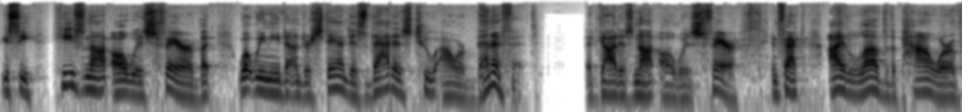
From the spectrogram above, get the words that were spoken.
You see, he's not always fair, but what we need to understand is that is to our benefit that God is not always fair. In fact, I love the power of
